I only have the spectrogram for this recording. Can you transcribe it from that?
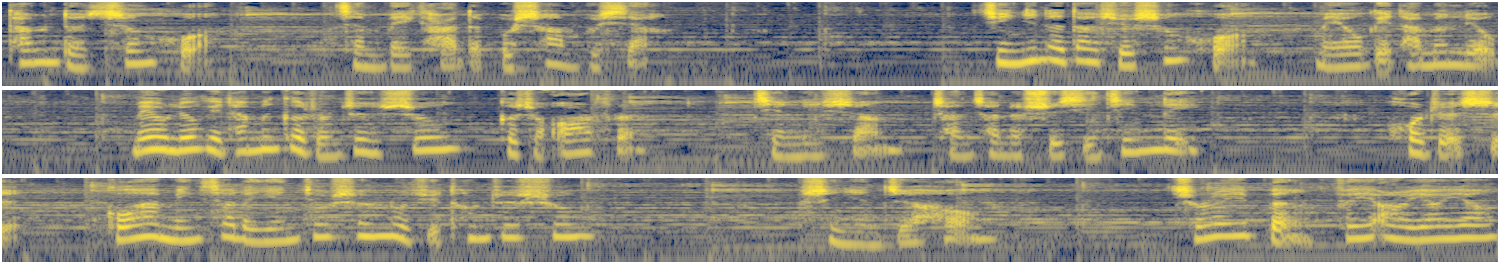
他们的生活正被卡得不上不下。几年的大学生活没有给他们留，没有留给他们各种证书、各种 offer，简历上长长的实习经历，或者是国外名校的研究生录取通知书。四年之后，除了一本非二幺幺、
